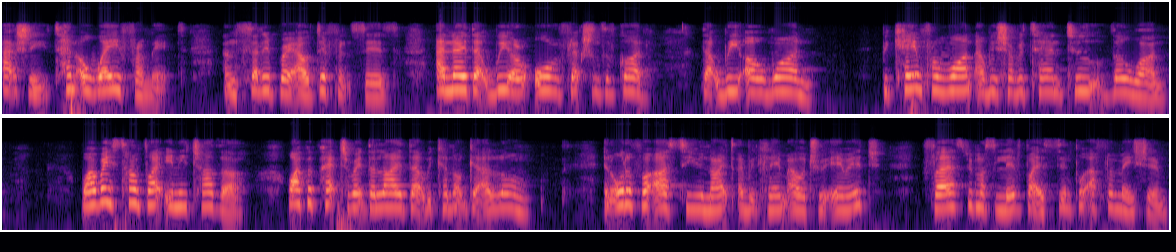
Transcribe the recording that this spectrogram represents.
Actually, turn away from it and celebrate our differences and know that we are all reflections of God, that we are one. We came from one and we shall return to the one. Why waste time fighting each other? Why perpetuate the lie that we cannot get along? In order for us to unite and reclaim our true image, first we must live by a simple affirmation,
